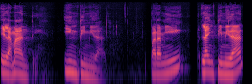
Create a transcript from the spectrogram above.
el amante? Intimidad. Para mí, la intimidad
